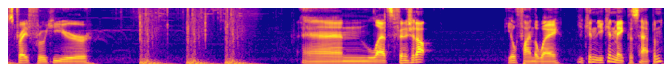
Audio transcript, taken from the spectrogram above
Straight through here. And let's finish it up. You'll find the way. You can you can make this happen.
